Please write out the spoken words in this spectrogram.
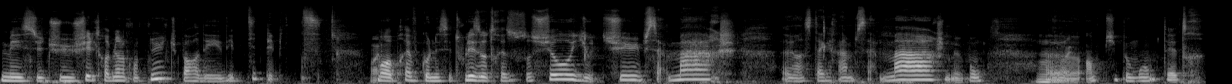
mais si tu filtres bien le contenu, tu peux avoir des, des petites pépites. Ouais. Bon, après, vous connaissez tous les autres réseaux sociaux, YouTube, ça marche, euh, Instagram, ça marche, mais bon, euh, Ouais. un petit peu moins peut-être.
